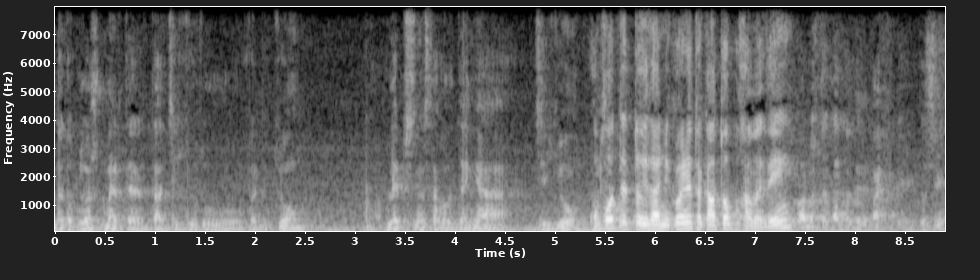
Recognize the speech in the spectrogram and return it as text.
με το Gloss Merter τα GU του βερνικιού. Βλέπεις είναι στα 89 GU. Οπότε το ιδανικό είναι το 100 που είχαμε δει. Πάνω στο 100 δεν υπάρχει περίπτωση.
